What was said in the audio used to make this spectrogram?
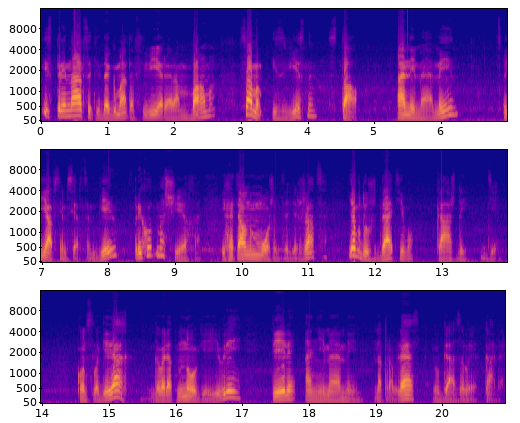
из 13 догматов веры Рамбама самым известным стал «Анимамин» «Я всем сердцем верю в приход Машиаха, и хотя он может задержаться, я буду ждать его каждый день». В концлагерях, говорят многие евреи, пели «Анимамин», направляясь в газовые камеры.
